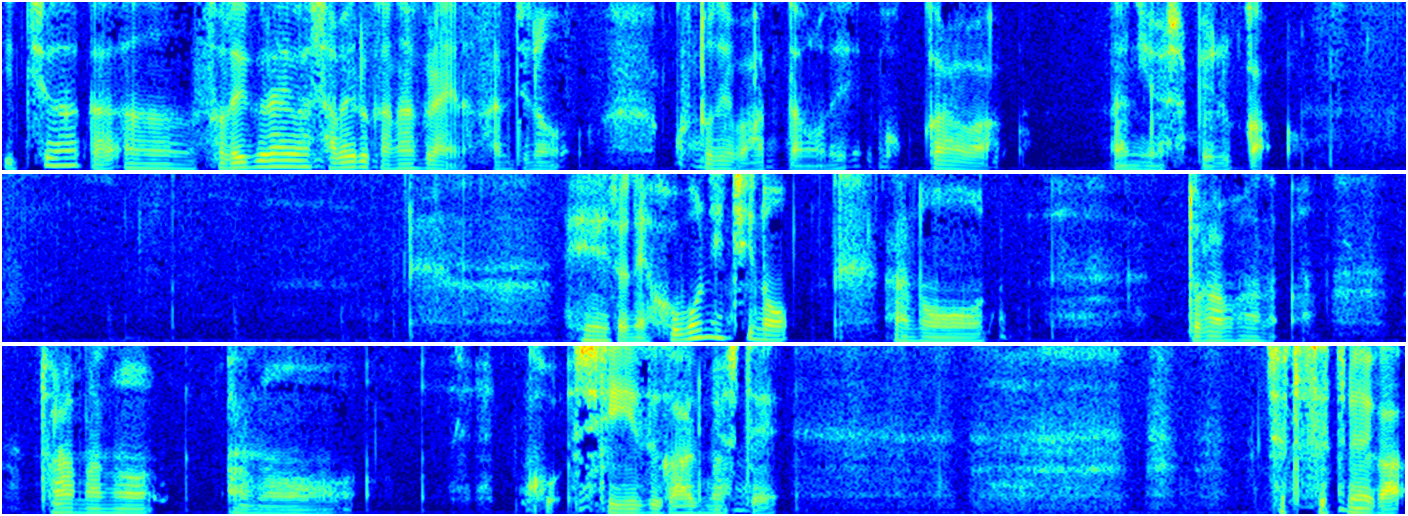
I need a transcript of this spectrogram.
一応なんか、うん、それぐらいは喋るかなぐらいな感じのことではあったので、こっからは何を喋るか。えーとね、ほぼ日の、あの、ドラマ、ドラマの、あの、シリーズがありまして、ちょっと説明が、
